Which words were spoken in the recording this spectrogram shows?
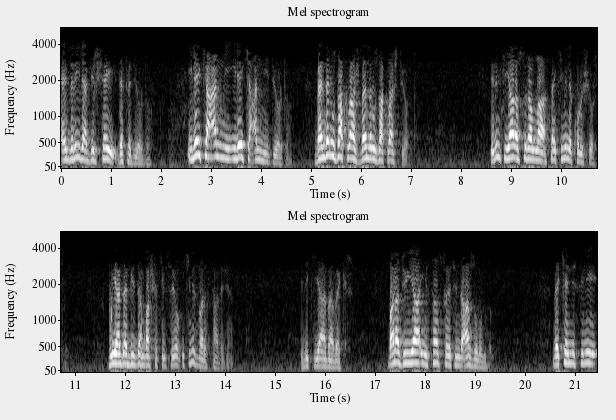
elleriyle bir şey def ediyordu. İleyke anni, ileyke anni diyordu. Benden uzaklaş, benden uzaklaş diyordu. Dedim ki ya Resulallah sen kiminle konuşuyorsun? Bu yerde bizden başka kimse yok. İkimiz varız sadece. Dedi ki ya Ebu Bekir bana dünya insan suretinde arz olundu. Ve kendisini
